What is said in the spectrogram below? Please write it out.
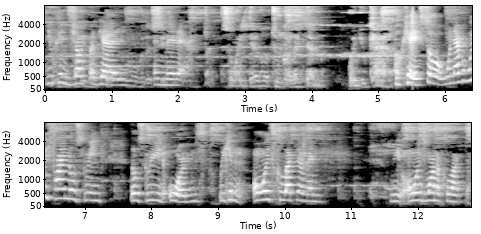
You can jump again in midair. So endeavor to collect them when you can. Okay, so whenever we find those green those green orbs, we can always collect them and we always want to collect them.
